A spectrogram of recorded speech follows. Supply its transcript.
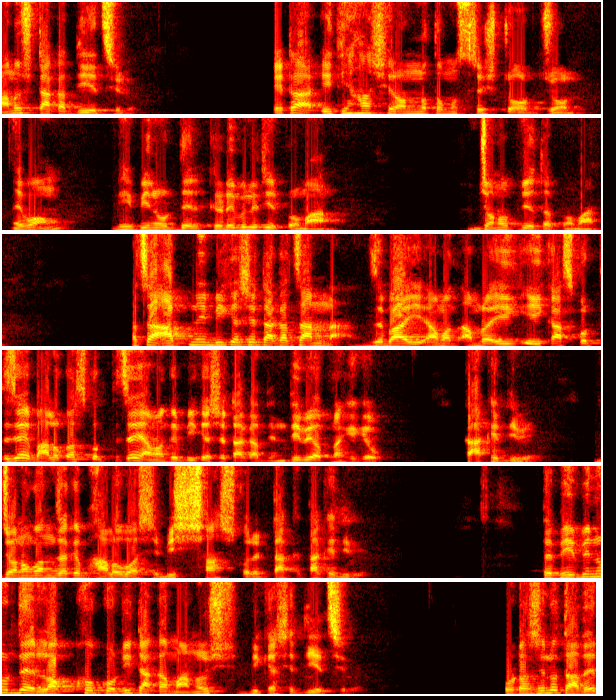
মানুষ টাকা দিয়েছিল, এটা ইতিহাসের অন্যতম শ্রেষ্ঠ অর্জন এবং ভিপিনুরদের ক্রেডিবিলিটির প্রমাণ, জনপ্রিয়তা প্রমাণ। আচ্ছা আপনি বিকাশে টাকা চান না যে, ভাই আমার আমরা এই এই কাজ করতে চাই, ভালো কাজ করতে চাই, আমাকে বিকাশে টাকা দিন। দিবে আপনাকে কেউ? কাকে দিবে? জনগণ যাকে ভালোবাসে, বিশ্বাস করে, তাকে তাকে দিবে। তো ভিপিনুরদের লক্ষ কোটি টাকা মানুষ বিকাশে দিয়েছিল। ওটা ছিল তাদের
